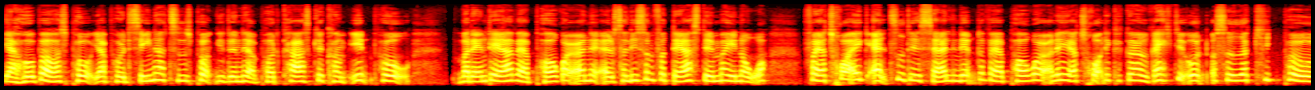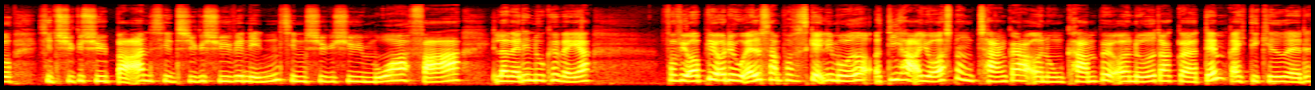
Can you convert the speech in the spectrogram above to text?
Jeg håber også på, at jeg på et senere tidspunkt i den her podcast kan komme ind på, hvordan det er at være pårørende, altså ligesom få deres stemmer ind over, for jeg tror ikke altid, det er særlig nemt at være pårørende. Jeg tror, det kan gøre rigtig ondt at sidde og kigge på sit psykisk syge barn, sit psykisk syge veninde, sin psykisk syge mor, far, eller hvad det nu kan være. For vi oplever det jo alle sammen på forskellige måder, og de har jo også nogle tanker og nogle kampe og noget, der gør dem rigtig kede af det.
